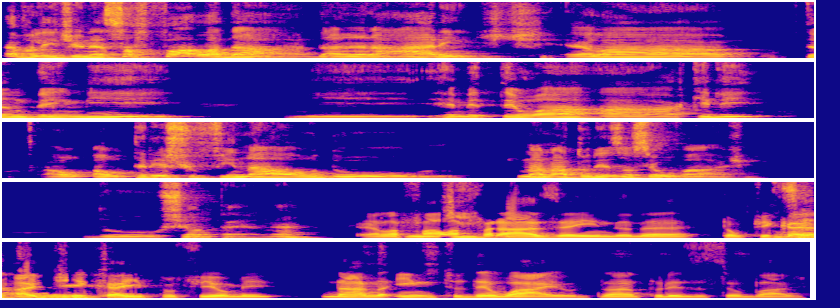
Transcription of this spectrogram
É, Valentino, essa fala da, da Ana Arendt, ela também me, me remeteu a, a aquele, ao, ao, trecho final do Na Natureza Selvagem, do Champagne, né? Ela fala que... a frase ainda, né? Então fica Exatamente. a dica aí pro filme, na, Into the Wild, Na Natureza Selvagem.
